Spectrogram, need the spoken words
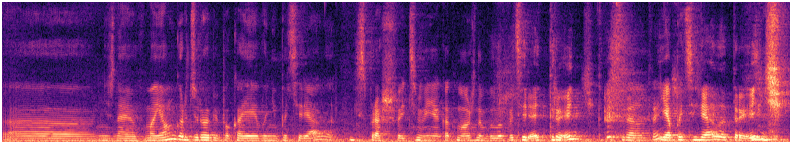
Э, не знаю, в моем гардеробе, пока я его не потеряла, не спрашивайте меня, как можно было потерять тренч. Потеряла тренч? Я потеряла тренч.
